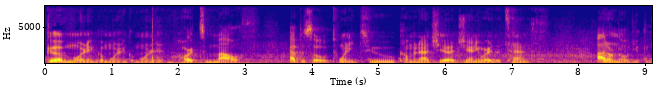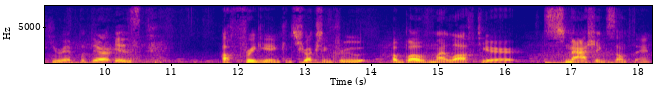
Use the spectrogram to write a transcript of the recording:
Good morning, good morning, good morning. Heart to Mouth, episode 22, coming at you January the 10th. I don't know if you can hear it, but there is a frigging construction crew above my loft here smashing something.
